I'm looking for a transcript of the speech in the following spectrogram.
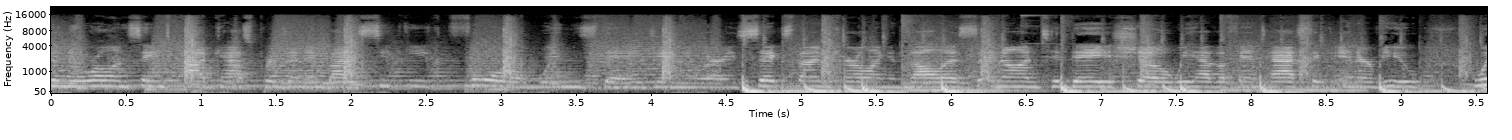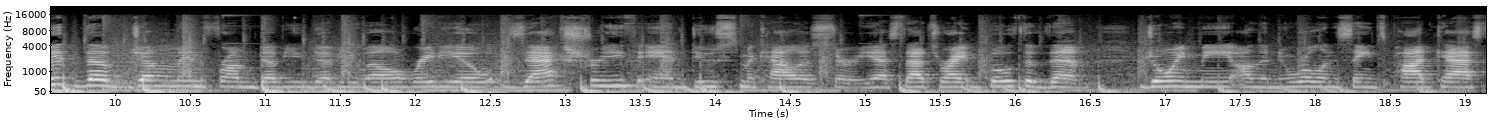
the New Orleans Saints podcast presented by SeatGeek for Wednesday, January 6th. I'm Caroline Gonzalez, and on today's show, we have a fantastic interview with the gentleman from WWL Radio, Zach Strief and Deuce McAllister. Yes, that's right, both of them join me on the New Orleans Saints podcast.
